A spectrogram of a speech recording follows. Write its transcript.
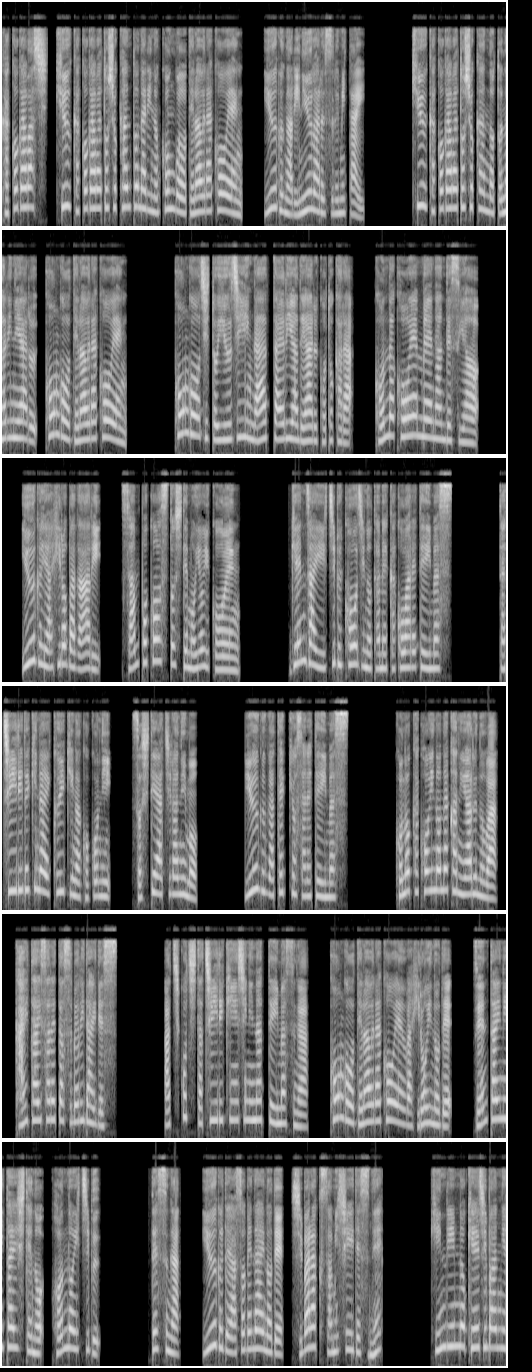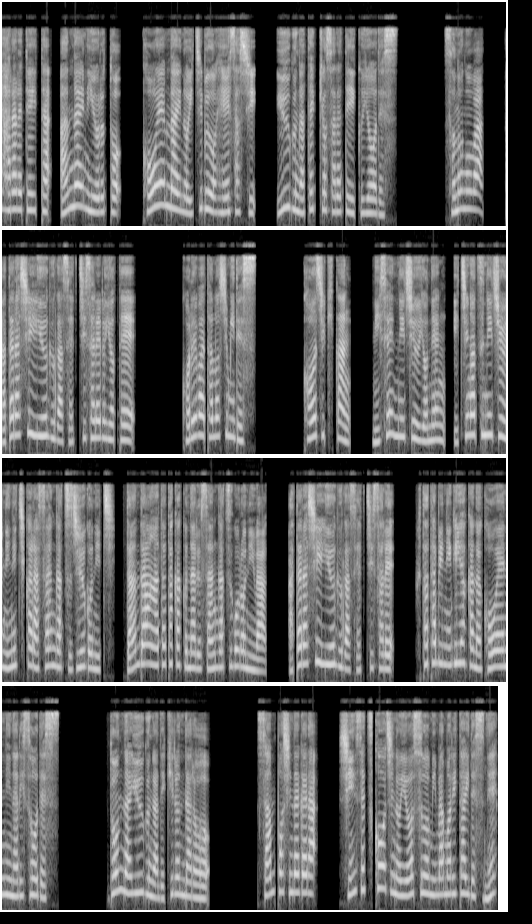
加古川市、旧加古川図書館隣の金剛寺浦公園、遊具がリニューアルするみたい。旧加古川図書館の隣にある金剛寺浦公園。金剛寺という寺院があったエリアであることから、こんな公園名なんですよ。遊具や広場があり、散歩コースとしても良い公園。現在一部工事のため囲われています。立ち入りできない区域がここに、そしてあちらにも、遊具が撤去されています。この囲いの中にあるのは、解体された滑り台です。あちこち立ち入り禁止になっていますが、金剛寺浦公園は広いので、全体に対してのほんの一部。ですが、遊具で遊べないので、しばらく寂しいですね。近隣の掲示板に貼られていた案内によると、公園内の一部を閉鎖し、遊具が撤去されていくようです。その後は、新しい遊具が設置される予定。これは楽しみです。工事期間、2024年1月22日から3月15日、だんだん暖かくなる3月頃には、新しい遊具が設置され、再び賑やかな公園になりそうです。どんな遊具ができるんだろう。散歩しながら、新設工事の様子を見守りたいですね。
